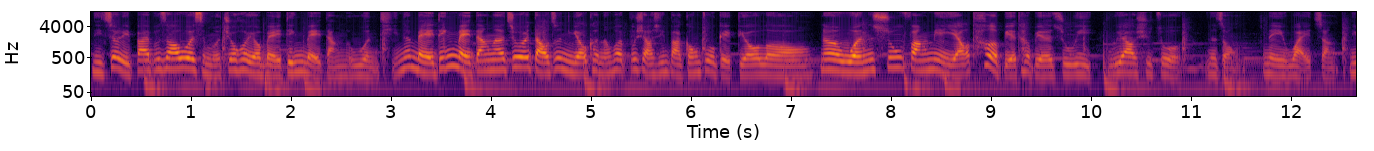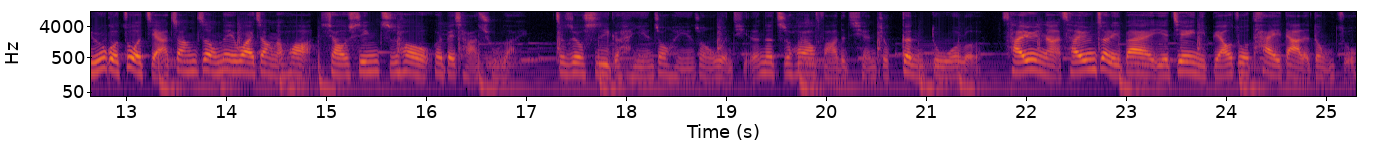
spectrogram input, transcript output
你这礼拜不知道为什么就会有每丁每当的问题，那每丁每当呢就会导致你有可能会不小心把工作给丢了哦。那那文书方面也要特别特别的注意，不要去做那种内外账。你如果做假账这种内外账的话，小心之后会被查出来，这就是一个很严重很严重的问题了。那之后要罚的钱就更多了。财运啊，财运这礼拜也建议你不要做太大的动作。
